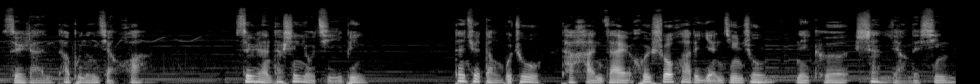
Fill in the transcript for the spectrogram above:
虽然她不能讲话，虽然她身有疾病，但却挡不住他含在会说话的眼睛中那颗善良的心。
